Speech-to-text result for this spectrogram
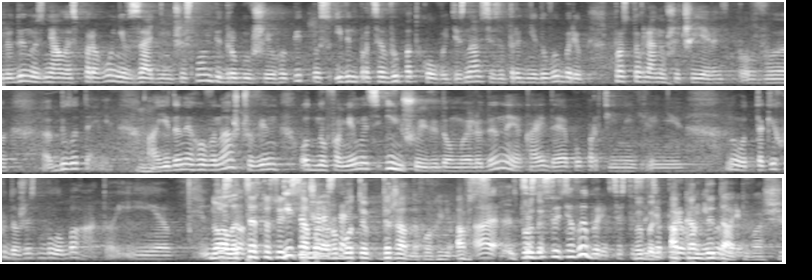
людину зняли з перегонів заднім числом, підробивши його підпис, і він про це випадково дізнався за три дні до виборів, просто глянувши, чи є він в, бюлетені. А єдина його вина, що він однофамілець іншої відомої людини, яка йде по партійній лінії. Ну от таких художеств було багато. І Ну але дійсно- це стосується саме те- роботи державних органів. А Це стосується виборів, це стосується виборів, а кандидати виборів. ваші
